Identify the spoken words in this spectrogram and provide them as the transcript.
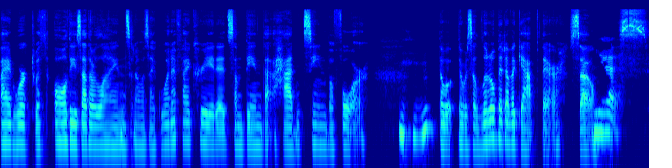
I had worked with all these other lines and I was like, what if I created something that I hadn't seen before? Mm-hmm. There, there was a little bit of a gap there. So, yes.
